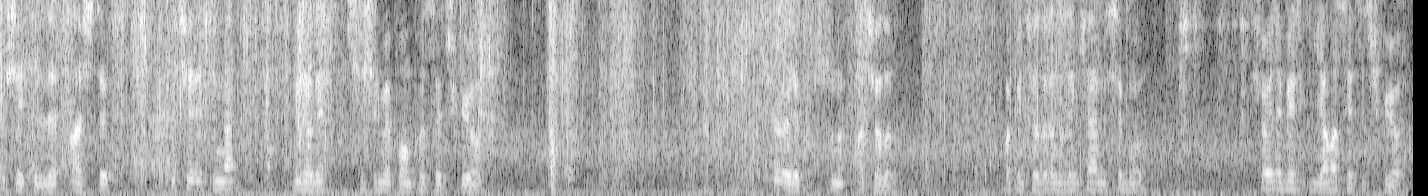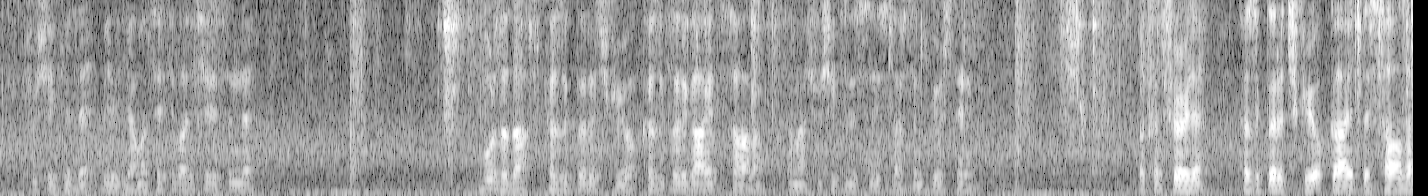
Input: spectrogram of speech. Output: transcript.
şu şekilde açtık. İçerisinden bir adet şişirme pompası çıkıyor. Şöyle kutusunu açalım. Bakın çadırımızın kendisi bu. Şöyle bir yama seti çıkıyor. Şu şekilde bir yama seti var içerisinde. Burada da kazıkları çıkıyor. Kazıkları gayet sağlam. Hemen şu şekilde size isterseniz göstereyim. Bakın şöyle kazıkları çıkıyor. Gayet de sağlam.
